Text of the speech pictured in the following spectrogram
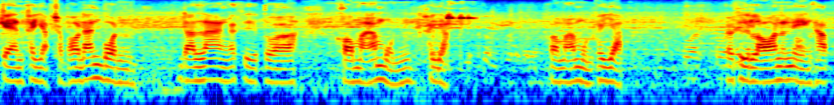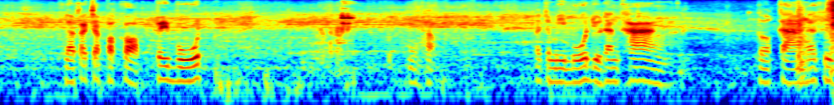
แกนขยับเฉพาะด้านบนด้านล่างก็คือตัวคอม้าหมุนขยับคอม้าหมุนขยับ ก็คือล้อนั่นเองครับ แล้วก็จะประกอบด้วยบูท นี่ครับ ก็จะมีบูทอยู่ด้านข้าง ตัวกลางก็คือ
